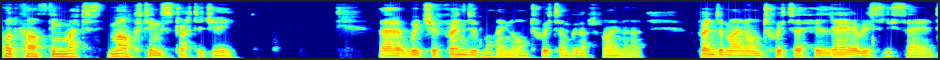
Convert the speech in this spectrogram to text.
Podcasting Marketing Strategy. uh, which a friend of mine on Twitter, I'm going to have to find that, a friend of mine on Twitter hilariously said,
